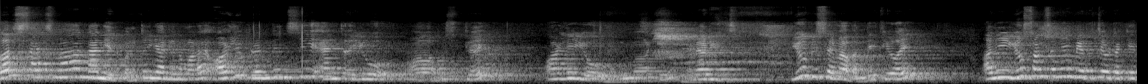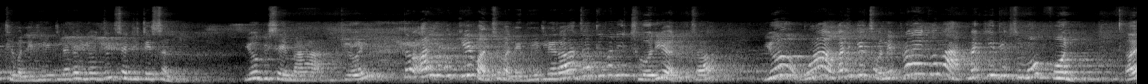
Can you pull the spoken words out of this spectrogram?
गर्ल्स साइन्समा नानीहरू भने त यहाँनिर मलाई अर्ली प्रेग्नेन्सी एन्ड यो उस थियो है? अर्ली यो म्यारिज। यो विषयमा भन्दै थियो है? अनि यो सँगसँगै मेरो चाहिँ एउटा के थियो भनेदेखि लिएर यो जुन सेनिटेसन यो विषयमा थियो है? तर अहिले म के भन्छु भनेदेखि लिएर जति पनि छोरीहरू छ यो उहाँहरूको अहिले के छ भने प्रायःको हातमा के देख्छु म? फोन है?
